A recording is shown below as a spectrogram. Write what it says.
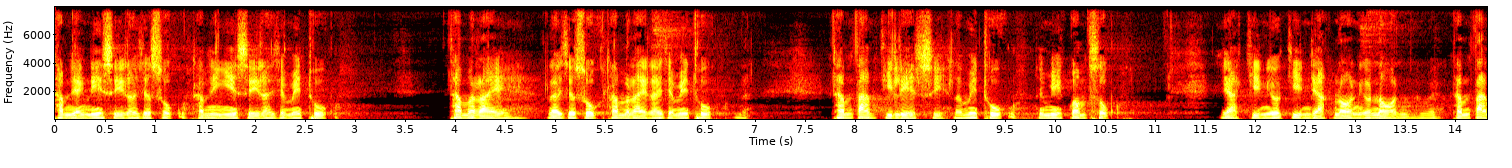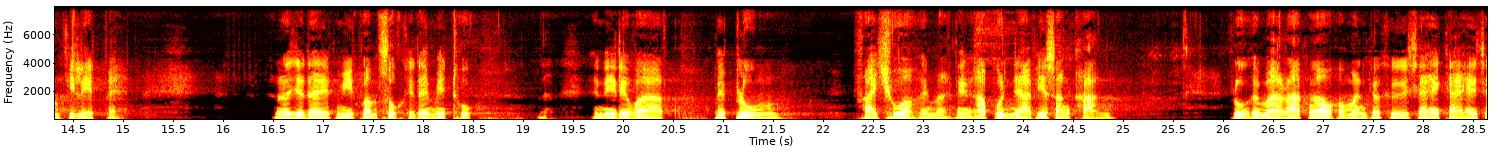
ทำอย่างนี้สิแล้วจะสุขทำอย่างนี้สิแล้วจะไม่ทุกข์ทำอะไรแล้วจะสุขทำอะไรแล้วจะไม่ทุกข์ทำตามกิเลสสิแล้วไม่ทุกข์จะมีความสุข อยากกินก็กิน อยากนอนก็นอนทำตามกิเลสไปเราจะได้มีความสุขจะได้ไม่ทุกข์อันนี้เรียกว่าไปปรุงฝ่ายชั่วขึ้นมาเรียกอาปุญญาพิสังขารปรุงขึ้นมารากเหง้าของมันก็คือจะให้กายให้ใจ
